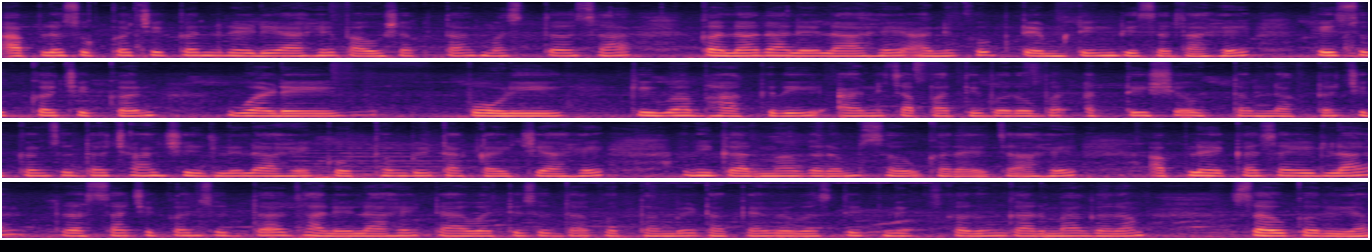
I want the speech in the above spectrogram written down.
आपलं सुक्कं चिकन रेडी आहे. पाहू शकता मस्त असा कलर आलेला आहे आणि खूप टेम्पटिंग दिसत आहे. हे सुक्कं चिकन वडे पोळी किंवा भाकरी आणि चपातीबरोबर अतिशय उत्तम लागतं. चिकनसुद्धा छान शिजलेलं आहे. कोथिंबीर टाकायची आहे आणि गरमागरम सर्व करायचं आहे. आपल्या एका साईडला रस्सा चिकनसुद्धा झालेला आहे. त्यावरती सुद्धा कोथिंबीर टाक्या. व्यवस्थित मिक्स करून गरमागरम सर्व करूया.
